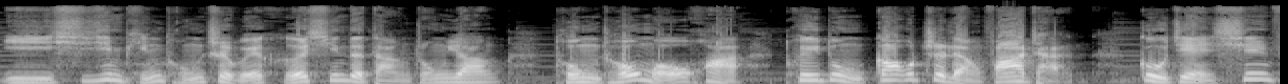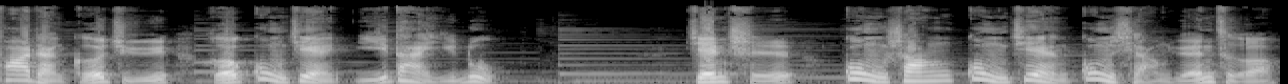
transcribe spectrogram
以习近平同志为核心的党中央，统筹谋划推动高质量发展，构建新发展格局和共建“一带一路”。坚持共商共建共享原则，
